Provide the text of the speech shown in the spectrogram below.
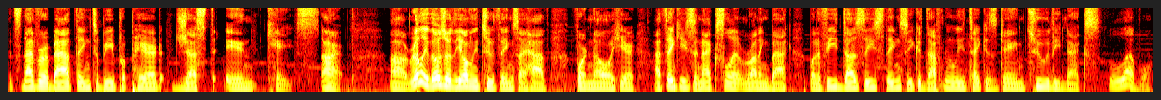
It's never a bad thing to be prepared just in case. All right uh, really, those are the only two things I have for Noah here. I think he's an excellent running back, but if he does these things, he could definitely take his game to the next level.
